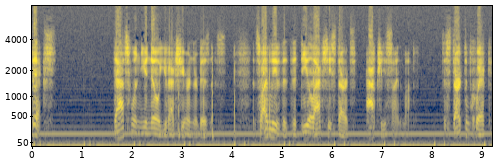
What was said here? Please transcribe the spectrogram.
six, that's when you know you've actually earned their business. And so I believe that the deal actually starts after you sign them up. To start them quick,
